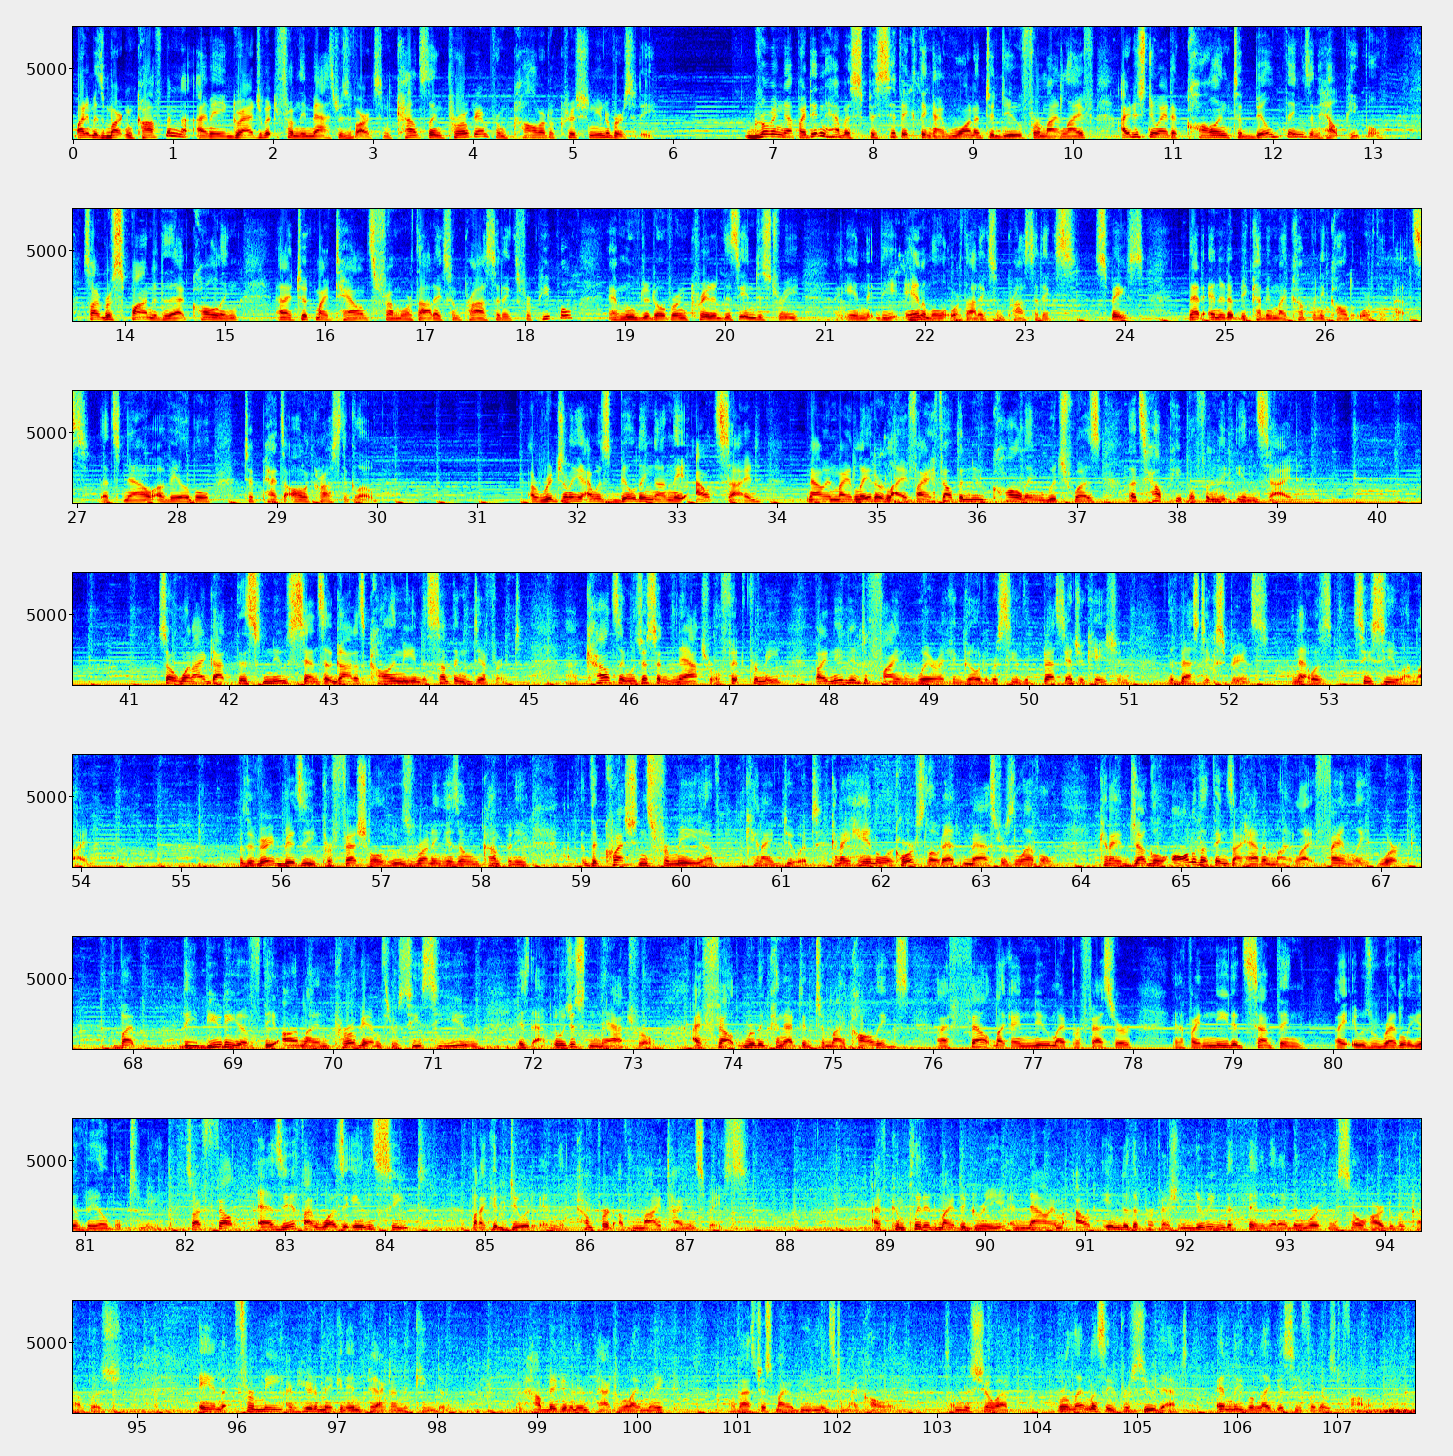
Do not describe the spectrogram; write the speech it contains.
My name is Martin Kaufmann. I'm a graduate from the Masters of Arts in Counseling program from Colorado Christian University. Growing up, I didn't have a specific thing I wanted to do for my life. I just knew I had a calling to build things and help people. So I responded to that calling and I took my talents from orthotics and prosthetics for people and moved it over and created this industry in the animal orthotics and prosthetics space. That ended up becoming my company called OrthoPets that's now available to pets all across the globe. Originally, I was building on the outside. Now in my later life, I felt a new calling, which was, let's help people from the inside. So when I got this new sense that God is calling me into something different, uh, counseling was just a natural fit for me, but I needed to find where I could go to receive the best education, the best experience, and that was CCU Online. As a very busy professional who's running his own company, the questions for me of, can I do it? Can I handle a course load at master's level? Can I juggle all of the things I have in my life, family, work? But the beauty of the online program through CCU is that it was just natural. I felt really connected to my colleagues and I felt like I knew my professor and if I needed something, it was readily available to me. So I felt as if I was in seat but I could do it in the comfort of my time and space. I've completed my degree and now I'm out into the profession doing the thing that I've been working so hard to accomplish. And for me, I'm here to make an impact on the kingdom. And how big of an impact will I make? Well, that's just my obedience to my calling. So I'm going to show up, relentlessly pursue that, and leave a legacy for those to follow.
